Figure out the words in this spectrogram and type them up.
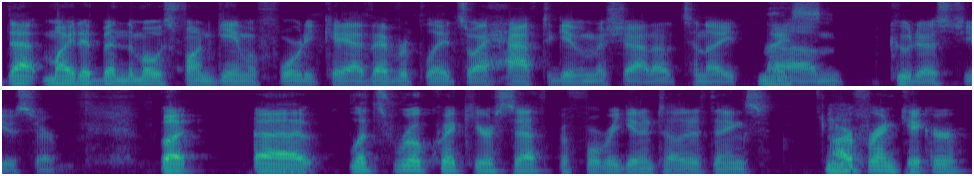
that might have been the most fun game of 40k I've ever played, so I have to give him a shout out tonight. Nice. Um, kudos to you, sir. But uh, let's real quick here, Seth, before we get into other things. Mhm. Our friend Kicker,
